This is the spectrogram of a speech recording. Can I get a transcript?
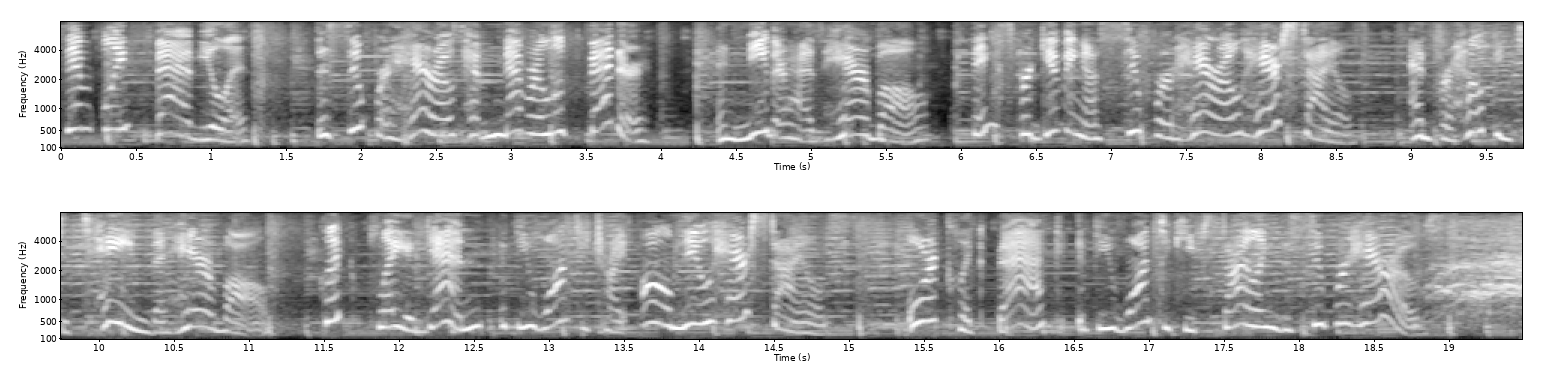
Simply fabulous. The superheroes have never looked better. And neither has Hairball. Thanks for giving us superhero hairstyles and for helping to tame the hairball. Click play again if you want to try all new hairstyles. Or click back if you want to keep styling the superheroes.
